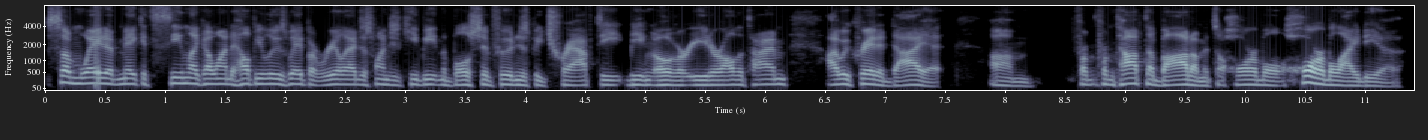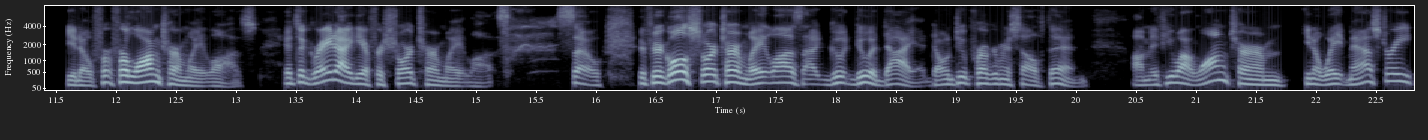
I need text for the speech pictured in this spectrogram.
some way to make it seem like I wanted to help you lose weight, but really I just wanted you to keep eating the bullshit food and just be trapped eat, being overeater all the time. I would create a diet. Um, from from top to bottom, it's a horrible, horrible idea you know, for, for long-term weight loss. It's a great idea for short-term weight loss. so if your goal is short-term weight loss, uh, do a diet. Don't do program yourself thin. Um, if you want long-term, you know, weight mastery,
